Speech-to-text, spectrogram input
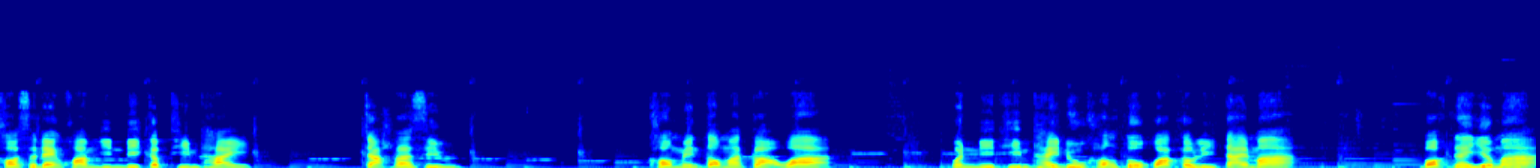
ขอแสดงความยินดีกับทีมไทย จากบราซิล คอมเมนต์ต่อมากล่าวว่า วันนี้ทีมไทยดูคล่องตัวกว่าเกาหลีใต้มากบล็อกได้เยอะมาก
